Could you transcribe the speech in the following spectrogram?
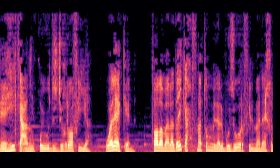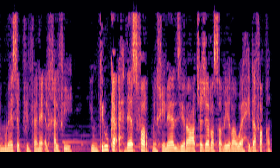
ناهيك عن القيود الجغرافية. ولكن طالما لديك حفنة من البذور في المناخ المناسب في الفناء الخلفي يمكنك إحداث فرق من خلال زراعة شجرة صغيرة واحدة فقط.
